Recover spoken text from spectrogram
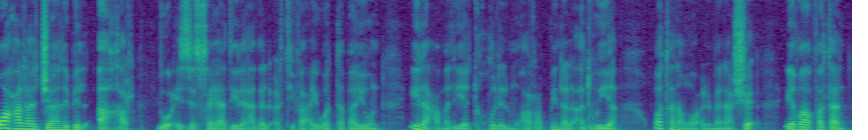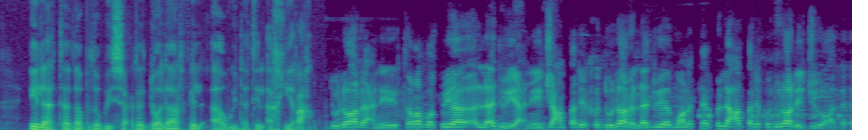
وعلى الجانب الآخر يوعز الصيادي لهذا الارتفاع والتباين إلى عملية دخول المهرب من الأدوية وتنوع المناشئ إضافة إلى تذبذب سعر الدولار في الآونة الأخيرة. الدولار يعني يتربط ويا الأدوية يعني يجي عن طريق الدولار الأدوية مالتنا كلها عن طريق الدولار يجي هذا.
